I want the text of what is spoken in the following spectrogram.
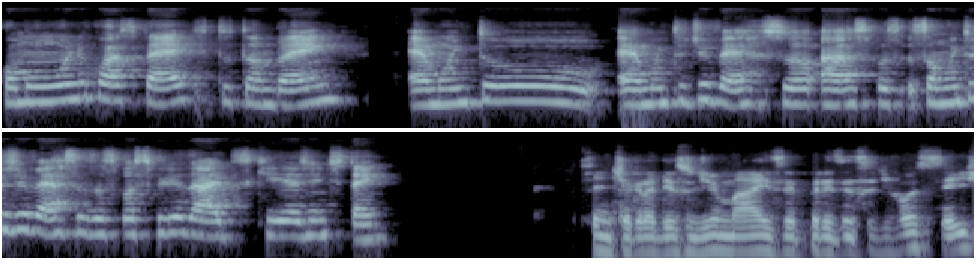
como um único aspecto também. É muito, é muito diverso, as, são muito diversas as possibilidades que a gente tem. Gente, agradeço demais a presença de vocês.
